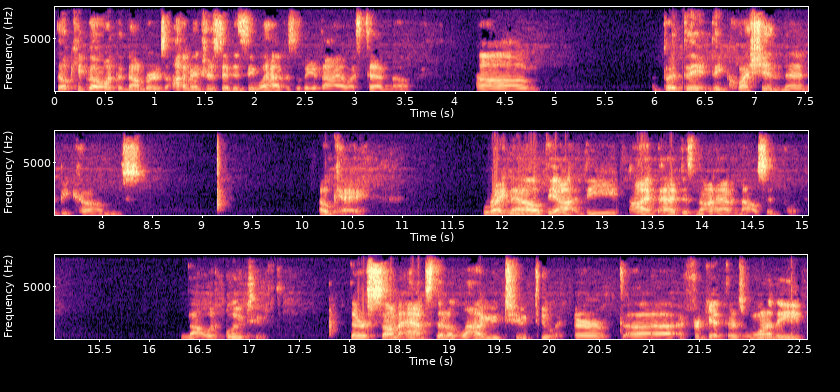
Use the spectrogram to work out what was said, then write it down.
They'll keep going with the numbers. I'm interested to see what happens when they get to iOS 10, though. Um, but the the question then becomes, okay, right now the the iPad does not have mouse input, not with Bluetooth. There are some apps that allow you to do it. There, are, uh, I forget. There's one of the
